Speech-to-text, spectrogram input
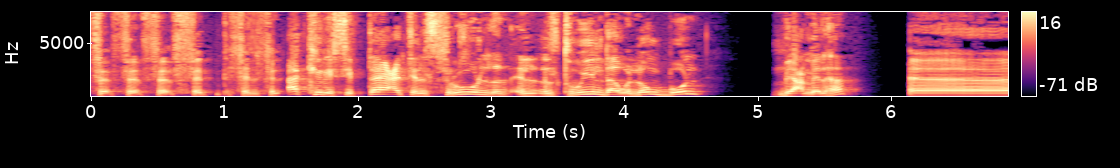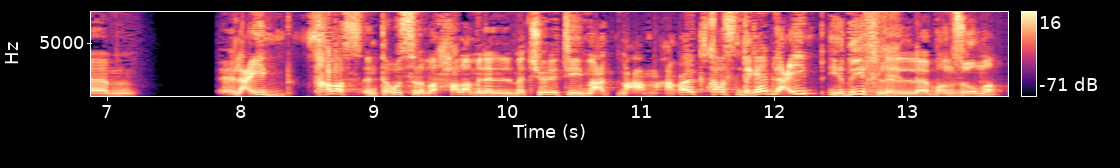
في في في في, في, في ال accuracy بتاعه ال through ال- ال- الطويل ده وال long ball بيعملها. لعيب خلاص انت وصل لمرحلة من ال maturity مع مع, مع خلاص انت جايب لعيب يضيف. للمنظومة.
